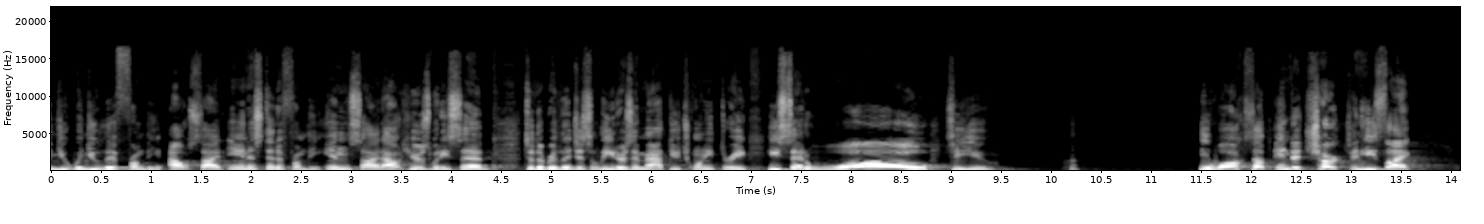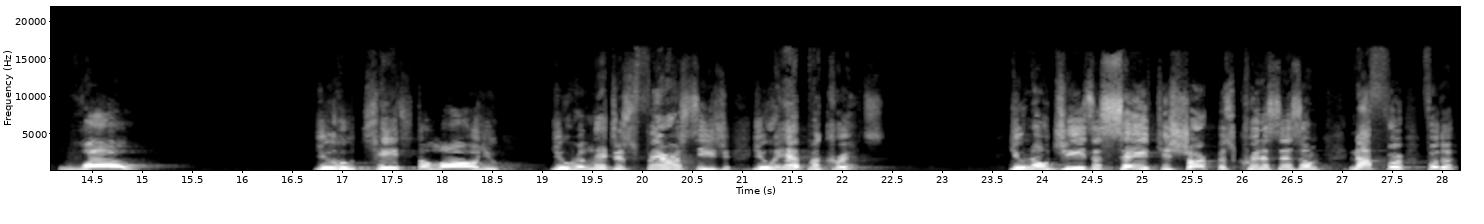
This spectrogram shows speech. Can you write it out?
when you, when you live from the outside in instead of from the inside out, here's what he said to the religious leaders in Matthew 23. He said, Woe to you. He walks up into church and he's like, Whoa, you who teach the law, you, you religious Pharisees, you, you hypocrites. You know, Jesus saved his sharpest criticism, not for, for the,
